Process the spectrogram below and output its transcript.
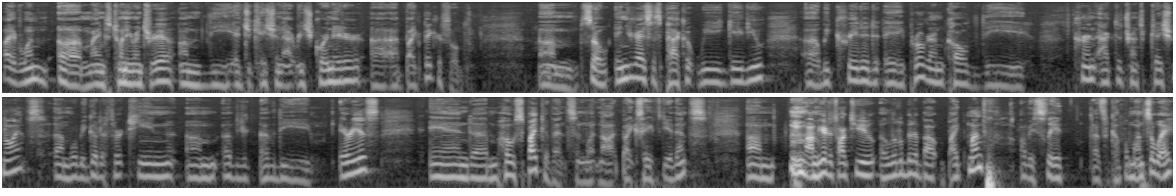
Hi, everyone. Uh, my name is Tony Renteria. I'm the Education Outreach Coordinator uh, at Bike Bakersfield. Um, so, in your guys' packet we gave you, uh, we created a program called the Current Active Transportation Alliance, um, where we go to 13 um, of, your, of the areas and um, host bike events and whatnot, bike safety events. Um, I'm here to talk to you a little bit about Bike Month. Obviously, that's a couple months away.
